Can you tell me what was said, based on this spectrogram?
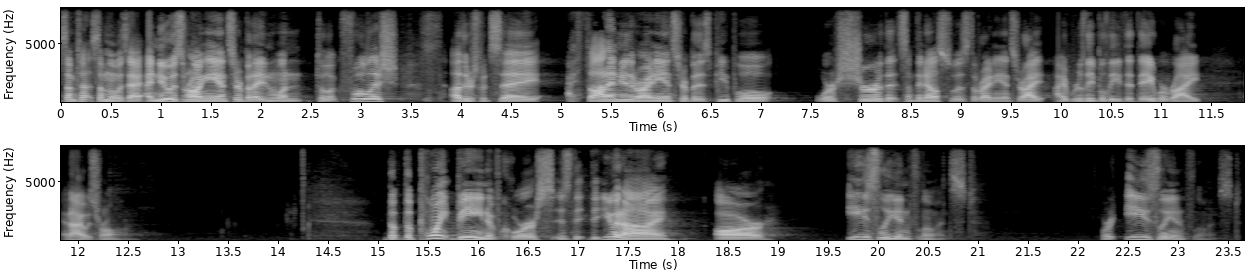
sometimes, someone would say, I knew it was the wrong answer, but I didn't want to look foolish. Others would say, I thought I knew the right answer, but as people were sure that something else was the right answer, I, I really believed that they were right and I was wrong. The, the point being, of course, is that, that you and I are easily influenced. We're easily influenced.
